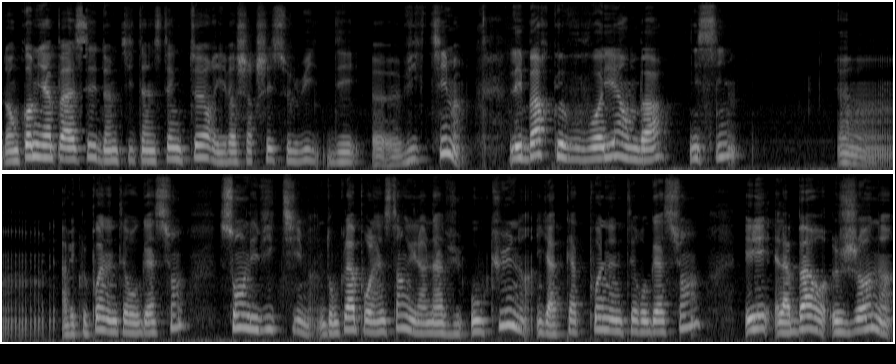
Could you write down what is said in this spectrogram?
Donc, comme il n'y a pas assez d'un petit instincteur, il va chercher celui des victimes. Les barres que vous voyez en bas, ici, euh, avec le point d'interrogation, sont les victimes. Donc là, pour l'instant, il n'en a vu aucune. Il y a quatre points d'interrogation. Et la barre jaune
